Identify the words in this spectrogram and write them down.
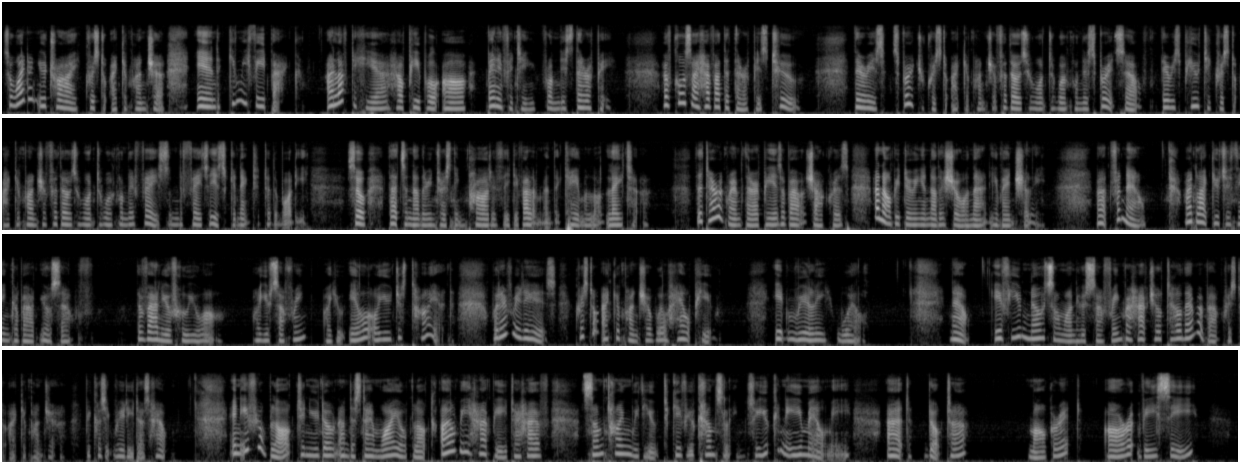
So why don't you try crystal acupuncture and give me feedback? I love to hear how people are benefiting from this therapy. Of course, I have other therapies too. There is spiritual crystal acupuncture for those who want to work on their spirit self. There is beauty crystal acupuncture for those who want to work on their face, and the face is connected to the body. So that's another interesting part of the development that came a lot later. The pterogram therapy is about chakras, and I'll be doing another show on that eventually. But for now, I'd like you to think about yourself, the value of who you are. Are you suffering? Are you ill are you just tired? Whatever it is, crystal acupuncture will help you. It really will. Now, if you know someone who's suffering, perhaps you'll tell them about crystal acupuncture because it really does help. And if you're blocked and you don't understand why you're blocked, I'll be happy to have some time with you to give you counseling. So you can email me at Dr. Margaret RVC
